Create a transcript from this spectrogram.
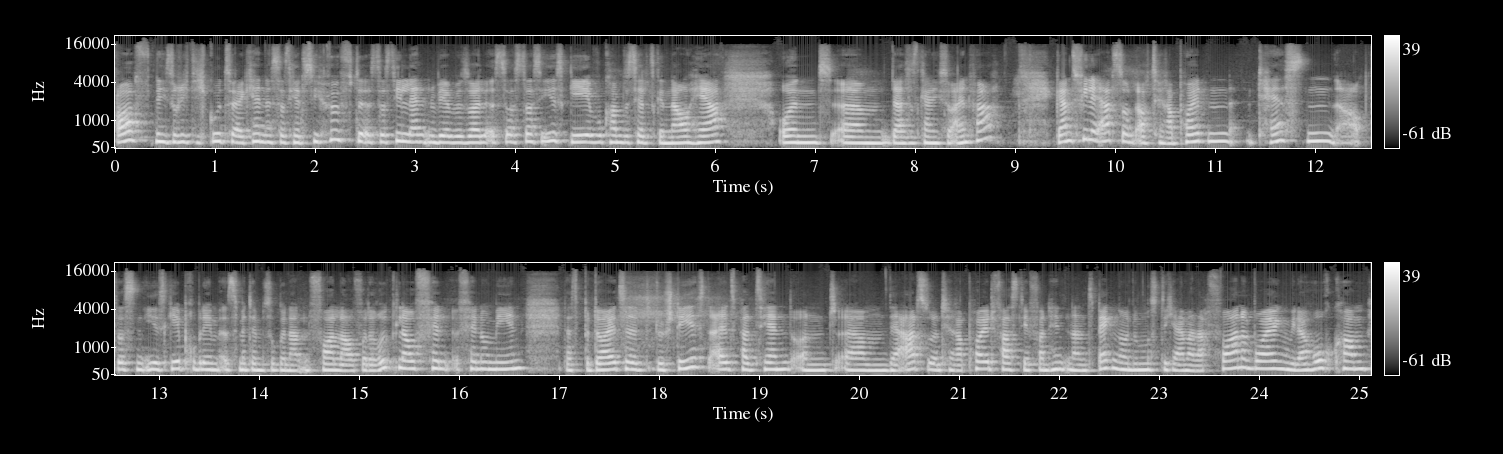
oft nicht so richtig gut zu erkennen, ist das jetzt die Hüfte, ist das die Lendenwirbelsäule, ist das das ISG, wo kommt es jetzt genau her? Und ähm, das ist gar nicht so einfach. Ganz viele Ärzte und auch Therapeuten testen, ob das ein ISG-Problem ist mit dem sogenannten Vorlauf- oder Rücklaufphänomen. Das bedeutet, du stehst als Patient und ähm, der Arzt oder Therapeut fasst dir von hinten ans Becken und du musst dich einmal nach vorne beugen, wieder hochkommen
